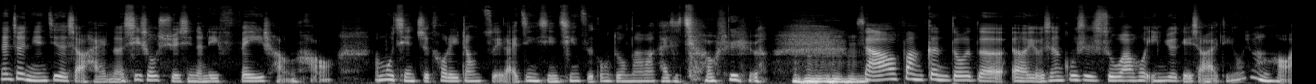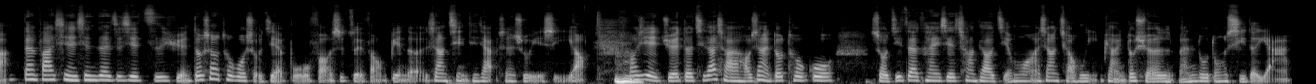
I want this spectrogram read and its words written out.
但这年纪的小孩呢，吸收学习能力非常好。那目前只扣了一张嘴来进行亲子共读，妈妈开始焦虑了，想要放更多的呃有声故事书啊或音乐给小孩听，我觉得很好啊。但发现现在这些资源都是要透过手机来播放，是最方便的。像《亲子天下有声书》也是一样，同时也觉得其他小孩好像也都透过手机在看一些唱跳节目啊，像巧虎影片，你都学了蛮多东西的呀。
